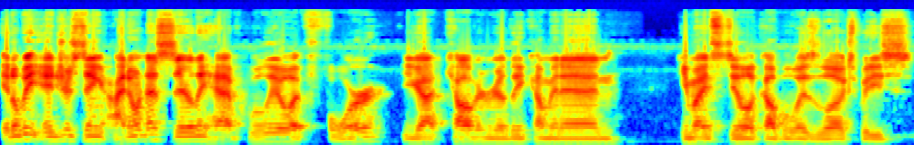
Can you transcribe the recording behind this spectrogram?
It'll be interesting. I don't necessarily have Julio at four. You got Calvin Ridley coming in. He might steal a couple of his looks, but he's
